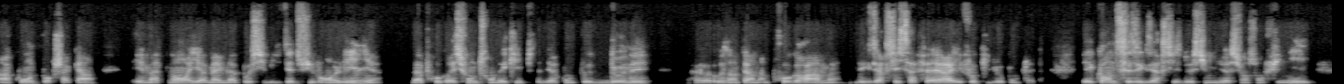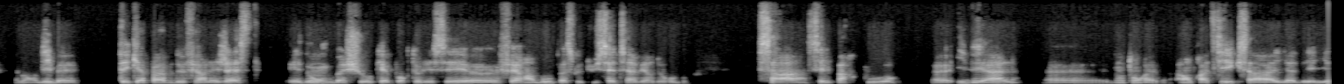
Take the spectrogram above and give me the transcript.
un compte pour chacun. Et maintenant, il y a même la possibilité de suivre en ligne la progression de son équipe. C'est-à-dire qu'on peut donner euh, aux internes un programme d'exercice à faire et il faut qu'ils le complètent. Et quand ces exercices de simulation sont finis, eh ben on dit, ben, tu es capable de faire les gestes, et donc bah, je suis OK pour te laisser euh, faire un bout parce que tu sais te servir de robot. Ça, c'est le parcours euh, idéal euh, dont on rêve. En pratique, il y, y, y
